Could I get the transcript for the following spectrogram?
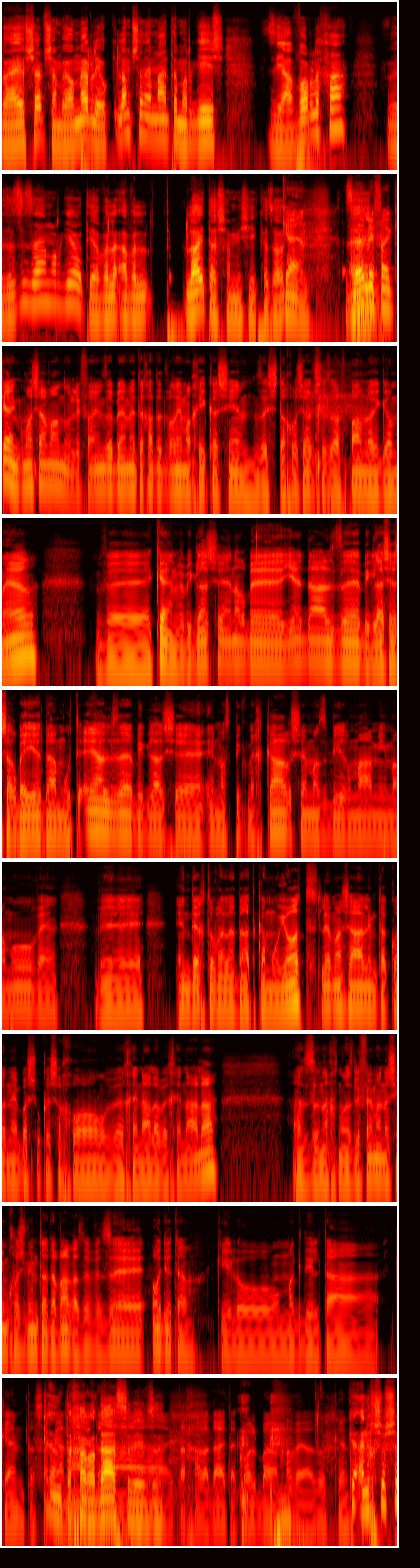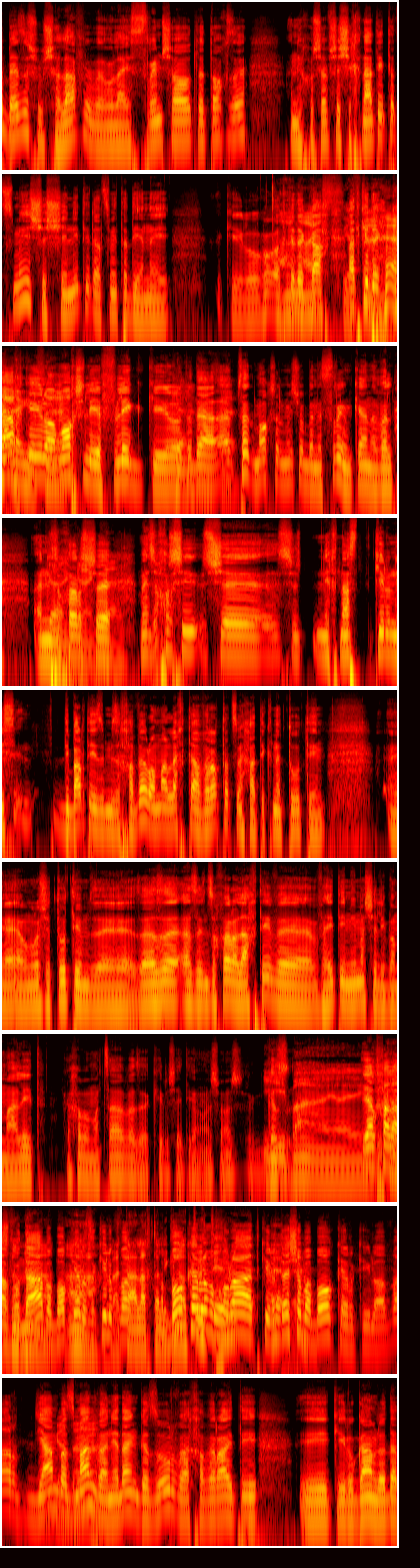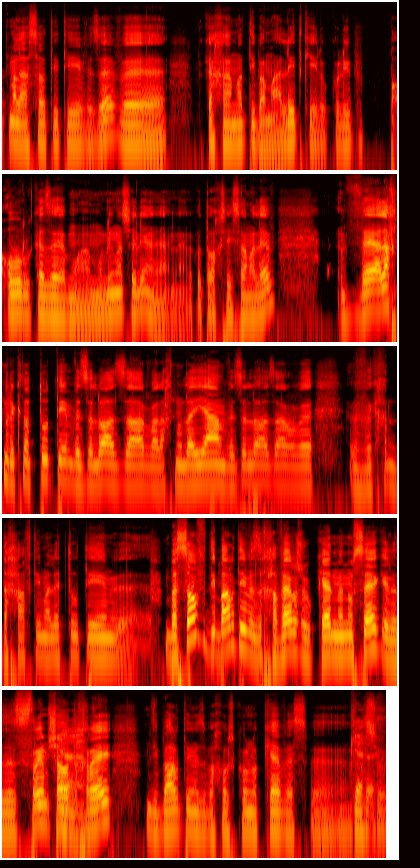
והיה יושב שם ואומר לי, "אוקיי, לא משנה מה אתה מרגיש, זה יעבור לך, וזה זה, זה היה מרגיע אותי, אבל, אבל לא הייתה שם מישהי כזאת. כן. זה אה, לפעמים, כן, כמו שאמרנו, לפעמים זה באמת אחד הדברים הכי קשים, זה שאתה חושב שזה אף פעם לא ייגמר, וכן, ובגלל שאין הרבה ידע על זה, בגלל שיש הרבה ידע מוטעה על זה, בגלל שאין מספיק מחקר שמסביר מה מיממו, ו... ואין דרך טובה לדעת כמויות, למשל, אם אתה קונה בשוק השחור, וכן הלאה וכן הלאה. אז אנחנו, אז לפעמים אנשים חושבים את הדבר הזה, וזה עוד יותר, כאילו, מגדיל את ה... כן, את הסכנה. את החרדה ה- סביב זה. את החרדה, את הכל בחוויה הזאת, כן. כן, אני חושב שבאיזשהו שלב, אולי 20 שעות לתוך זה, אני חושב ששכנעתי את עצמי ששיניתי לעצמי את ה-DNA. כאילו, עד אה, כדי כך, עד כדי כך, כאילו. המוח שלי הפליג, כאילו, כן, אתה יודע, יפה. בסדר, מוח של מישהו בן 20, כן, אבל אני כן, זוכר כן, ש... כן. ואני זוכר. שנכנס, כאילו. דיברתי עם איזה חבר, הוא אמר, לך תאוורר את עצמך, תקנה תותים. אה, אמרו שתותים זה... זה, אז, אז אני זוכר, הלכתי ו... והייתי עם אמא שלי במעלית, ככה במצב הזה, כאילו שהייתי ממש ממש היא גז... באה... היא הלכה לעבודה ממנה- בבוקר, אה, זה כאילו כבר... ואתה הלכת לקנות בוקר. למחרת, כאילו תשע בבוקר, כאילו עבר ים. בזמן ואני עדיין גזור, והחברה איתי, היא כאילו גם לא יודעת מה לעשות איתי וזה, וככה עמדתי במעלית, כאילו כולי פעור כזה מול אמא שלי, אני לא בטוח שהיא שמה לב. והלכנו לקנות תותים וזה לא עזר, והלכנו לים וזה לא עזר, ו... ודחפתי מלא תותים. ו... בסוף דיברתי עם איזה חבר שהוא כן מנוסה, כאילו זה 20 שעות כן. אחרי, דיברתי עם איזה בחור שקוראים לו כבש. כבש.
